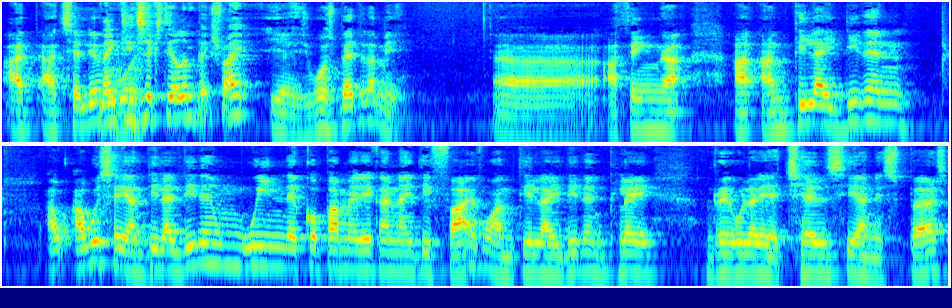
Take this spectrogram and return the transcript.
I, I tell you, 1960 was, Olympics, right? Yeah, he was better than me. Uh, I think that uh, until I didn't, I, I, would say until I didn't win the Copa America '95, or until I didn't play regularly at Chelsea and Spurs,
